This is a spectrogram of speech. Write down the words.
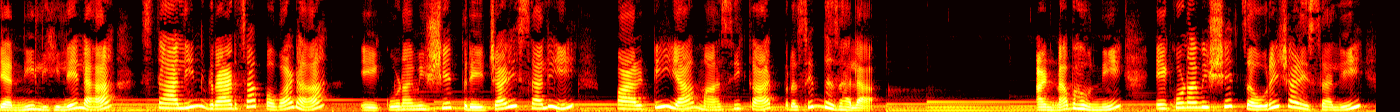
त्यांनी लिहिलेला स्टालिन ग्राडचा पवाडा एकोणावीसशे त्रेचाळीस साली पार्टी या मासिकात प्रसिद्ध झाला. अण्णाभाऊंनी एकोणावीसशे चौवेचाळीस साली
